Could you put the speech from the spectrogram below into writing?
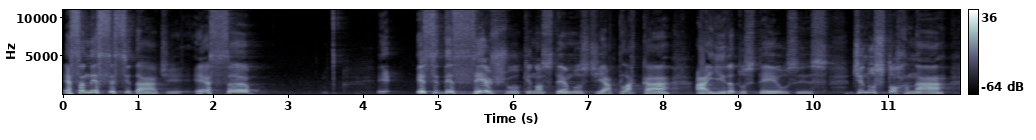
Essa necessidade, essa esse desejo que nós temos de aplacar a ira dos deuses, de nos tornar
